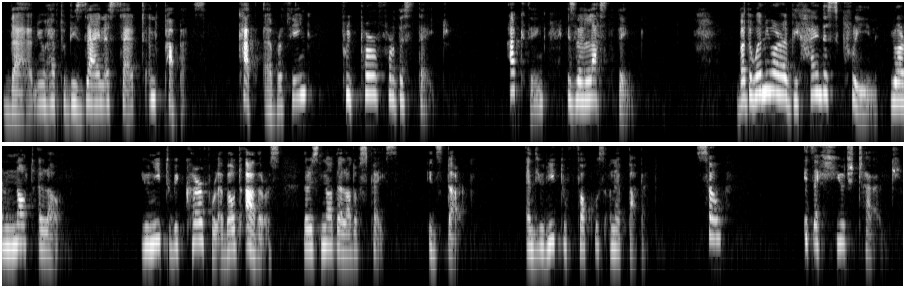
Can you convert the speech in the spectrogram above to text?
Then you have to design a set and puppets, cut everything, prepare for the stage. Acting is the last thing. But when you are behind the screen, you are not alone. You need to be careful about others. There is not a lot of space. It's dark. And you need to focus on a puppet. So it's a huge challenge.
